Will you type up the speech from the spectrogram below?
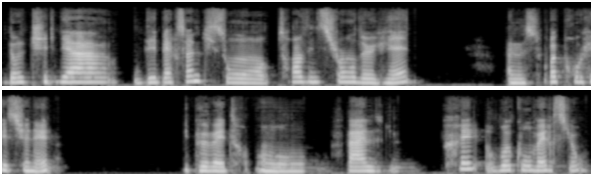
Donc, il y a des personnes qui sont en transition de vie, euh, soit professionnelle, qui peuvent être en phase de pré-reconversion,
